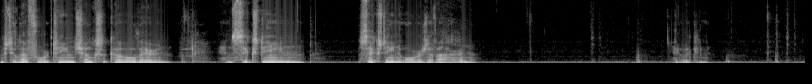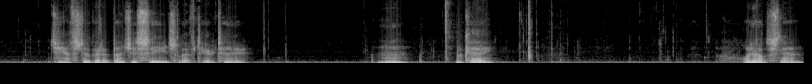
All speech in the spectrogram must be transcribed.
We still have 14 chunks of coal there and, and 16, 16 ores of iron. Hey, we can Gee, I've still got a bunch of seeds left here too. Hmm. Okay. What else then?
